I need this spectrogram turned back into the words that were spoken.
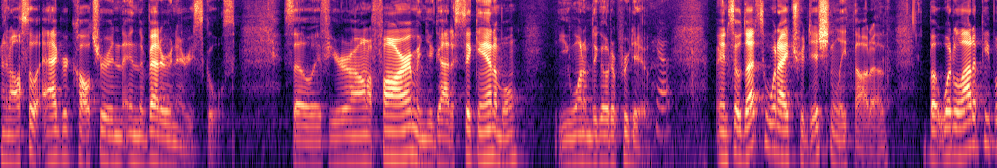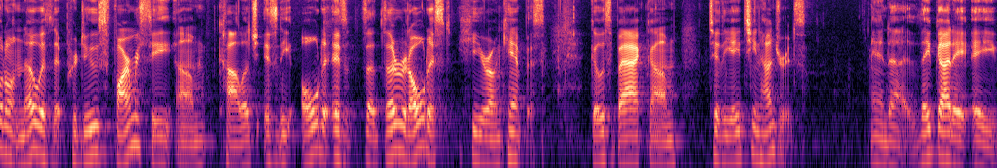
and also agriculture in, in the veterinary schools. So if you're on a farm and you got a sick animal, you want them to go to Purdue. Yep. And so that's what I traditionally thought of. But what a lot of people don't know is that Purdue's pharmacy um, college is the old, is the third oldest here on campus. Goes back um, to the 1800s, and uh, they've got a, a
